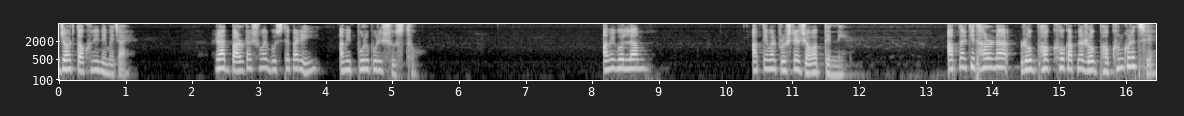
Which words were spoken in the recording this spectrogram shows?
জ্বর তখনই নেমে যায়। রাত বারোটার সময় বুঝতে পারি আমি পুরোপুরি সুস্থ। আমি বললাম, আপনি আমার প্রশ্নের জবাব দেননি। আপনার কি ধারণা রোগ ভক্ষক আপনার রোগ ভক্ষণ করেছে?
